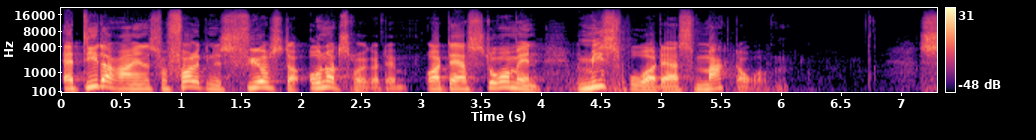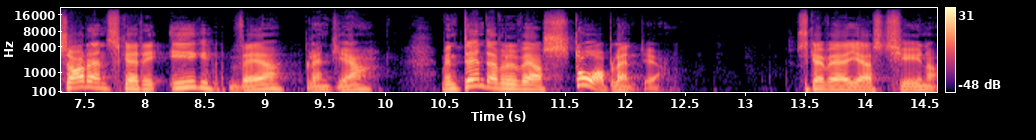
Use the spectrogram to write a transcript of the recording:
at de, der regnes for folkenes fyrster, undertrykker dem, og at deres stormænd misbruger deres magt over dem. Sådan skal det ikke være blandt jer. Men den, der vil være stor blandt jer, skal være jeres tjener.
